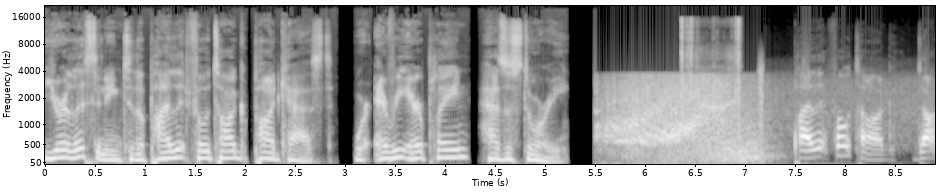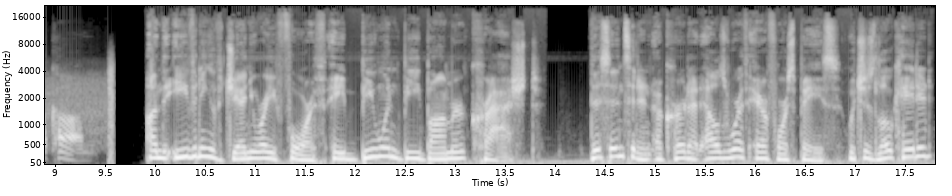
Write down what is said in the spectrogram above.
You're listening to the Pilot Photog podcast, where every airplane has a story. PilotPhotog.com. On the evening of January 4th, a B 1B bomber crashed. This incident occurred at Ellsworth Air Force Base, which is located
